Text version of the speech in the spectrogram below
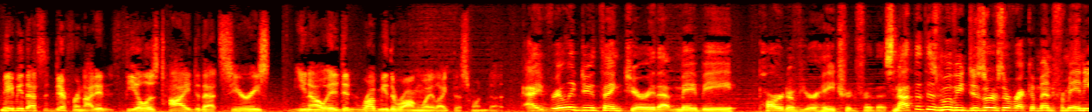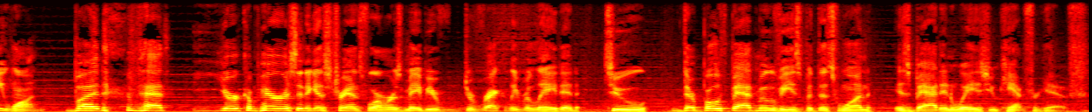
maybe that's a different. I didn't feel as tied to that series. You know, it didn't rub me the wrong way like this one does. I really do think, Jerry, that may be part of your hatred for this. Not that this movie deserves a recommend from anyone, but that your comparison against Transformers may be directly related to they're both bad movies, but this one is bad in ways you can't forgive.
